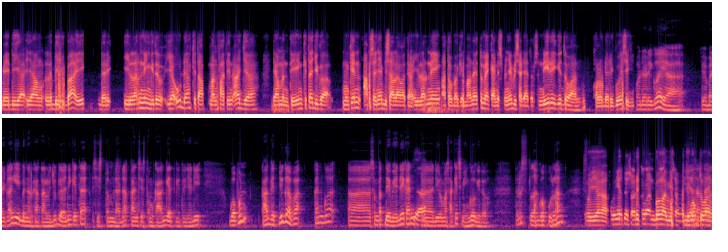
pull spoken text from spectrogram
media yang lebih baik dari e-learning gitu ya udah kita manfaatin aja yang penting kita juga mungkin absennya bisa lewat yang e-learning atau bagaimana itu mekanismenya bisa diatur sendiri gitu kan kalau dari gue sih Kalau dari gue ya ya balik lagi bener kata lu juga ini kita sistem dadakan sistem kaget gitu. Jadi gue pun kaget juga pak. Kan gue eh, sempat DBD kan Iya. eh, di rumah sakit seminggu gitu. Terus setelah gue pulang oh iya. Oh iya tuh sorry tuan gue nggak bisa iya ngejenguk santai tuan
